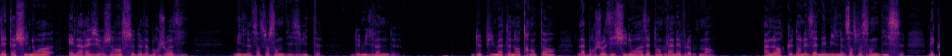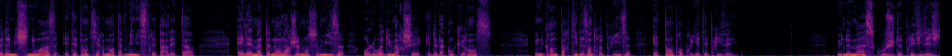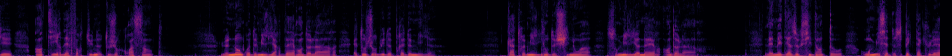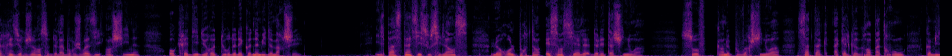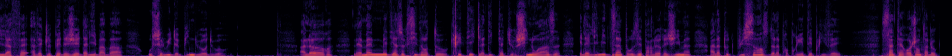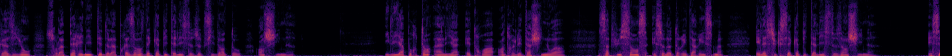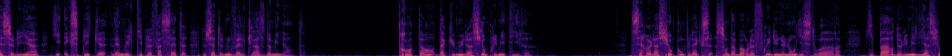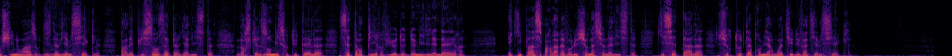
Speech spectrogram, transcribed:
L'État chinois et la résurgence de la bourgeoisie, 1978-2022. Depuis maintenant trente ans, la bourgeoisie chinoise est en plein développement. Alors que dans les années 1970, l'économie chinoise était entièrement administrée par l'État, elle est maintenant largement soumise aux lois du marché et de la concurrence, une grande partie des entreprises étant propriété privée. Une mince couche de privilégiés en tire des fortunes toujours croissantes. Le nombre de milliardaires en dollars est aujourd'hui de près de mille. Quatre millions de Chinois sont millionnaires en dollars. Les médias occidentaux ont mis cette spectaculaire résurgence de la bourgeoisie en Chine au crédit du retour de l'économie de marché. Ils passent ainsi sous silence le rôle pourtant essentiel de l'État chinois, sauf quand le pouvoir chinois s'attaque à quelques grands patrons, comme il l'a fait avec le PDG d'Alibaba ou celui de Pinduoduo. Alors, les mêmes médias occidentaux critiquent la dictature chinoise et les limites imposées par le régime à la toute-puissance de la propriété privée, s'interrogeant à l'occasion sur la pérennité de la présence des capitalistes occidentaux en Chine. Il y a pourtant un lien étroit entre l'État chinois, sa puissance et son autoritarisme, et les succès capitalistes en Chine. Et c'est ce lien qui explique les multiples facettes de cette nouvelle classe dominante. Trente ans d'accumulation primitive. Ces relations complexes sont d'abord le fruit d'une longue histoire qui part de l'humiliation chinoise au XIXe siècle par les puissances impérialistes lorsqu'elles ont mis sous tutelle cet empire vieux de deux millénaires et qui passe par la révolution nationaliste qui s'étale sur toute la première moitié du XXe siècle.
